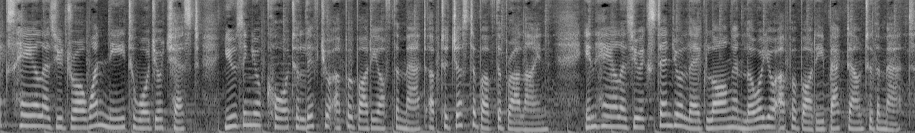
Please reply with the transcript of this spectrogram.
Exhale as you draw one knee toward your chest, using your core to lift your upper body off the mat up to just above the bra line. Inhale as you extend your leg long and lower your upper body back down to the mat.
